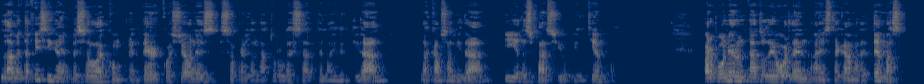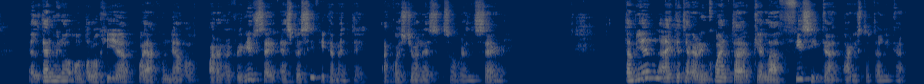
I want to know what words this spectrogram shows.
la metafísica empezó a comprender cuestiones sobre la naturaleza de la identidad, la causalidad y el espacio y el tiempo. Para poner un tanto de orden a esta gama de temas, el término ontología fue acuñado para referirse específicamente a cuestiones sobre el ser. También hay que tener en cuenta que la física aristotélica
